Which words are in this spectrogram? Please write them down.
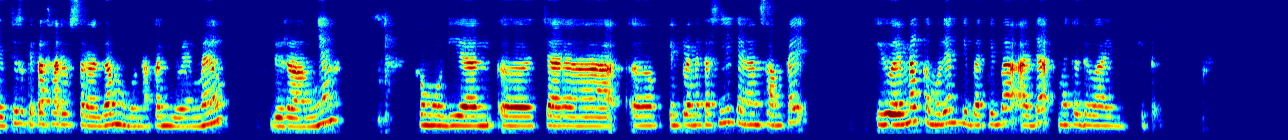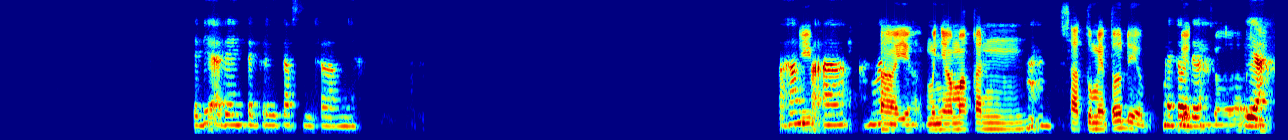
yaitu kita harus seragam menggunakan UML di dalamnya. Kemudian eh, cara eh, implementasinya jangan sampai UML kemudian tiba-tiba ada metode lain gitu. Jadi ada integritas di dalamnya. Paham Di- Pak Ahmad? Ah ya, menyamakan Mm-mm. satu metode ya, Bu. Metode, Iya.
